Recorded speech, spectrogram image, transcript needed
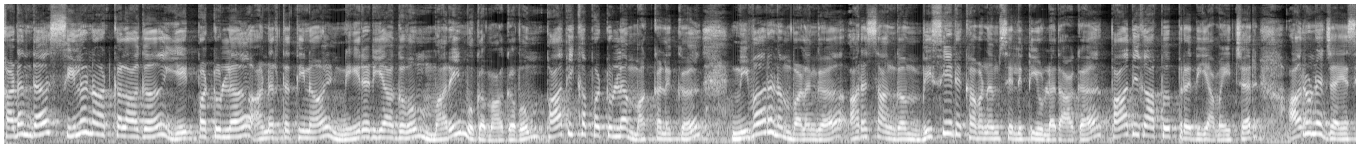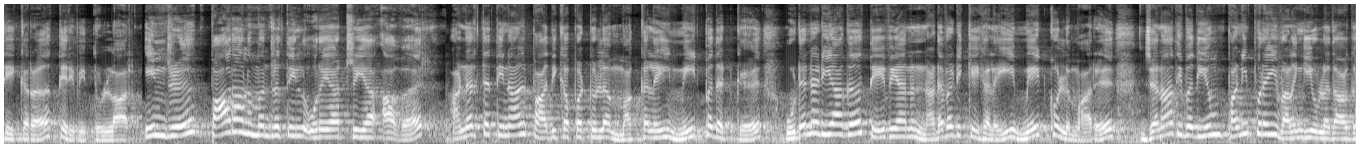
கடந்த சில நாட்களாக ஏற்பட்டுள்ள அனர்த்தத்தினால் நேரடியாகவும் மறைமுகமாகவும் பாதிக்கப்பட்டுள்ள மக்களுக்கு நிவாரணம் வழங்க அரசாங்கம் விசேட கவனம் செலுத்தியுள்ளதாக பாதுகாப்பு பிரதி அமைச்சர் அருண ஜெயசேகர தெரிவித்துள்ளார். இன்று பாராளுமன்றத்தில் உரையாற்றிய அவர் அனர்த்தத்தினால் பாதிக்கப்பட்டுள்ள மக்களை மீட்பதற்கு உடனடியாக தேவையான நடவடிக்கைகளை மேற்கொள்ளுமாறு ஜனாதிபதியும் பணிப்புரை வழங்கியுள்ளதாக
